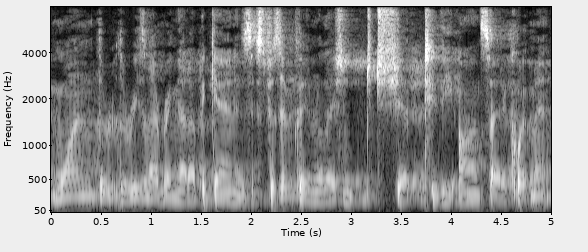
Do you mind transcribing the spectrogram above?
one, the, the reason I bring that up again is specifically in relationship to the on-site equipment.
